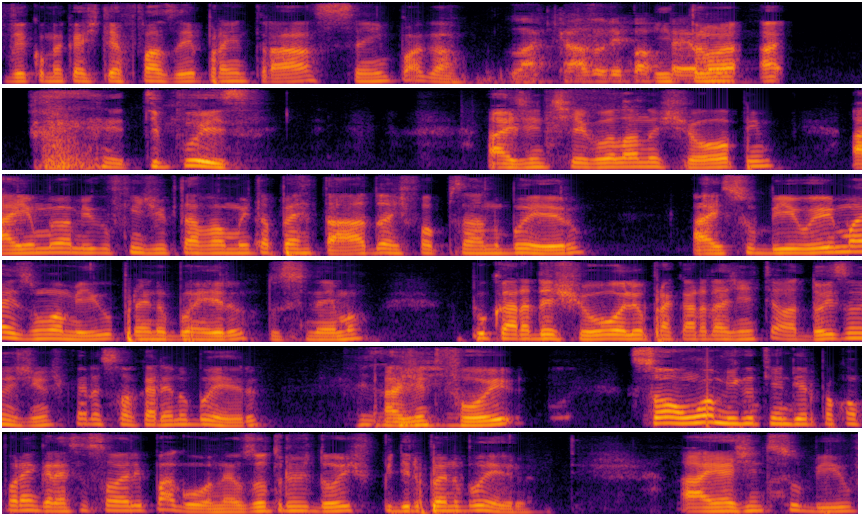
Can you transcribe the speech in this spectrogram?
ver como é que a gente ia fazer pra entrar sem pagar. La Casa de Papel. Então, a- tipo isso. A gente chegou lá no shopping, aí o meu amigo fingiu que tava muito apertado, a gente foi precisar no banheiro. Aí subiu eu e mais um amigo pra ir no banheiro do cinema. O cara deixou, olhou pra cara da gente, ó, dois anjinhos que era só ir no banheiro. A gente foi. Só um amigo tinha dinheiro pra comprar ingresso, só ele pagou, né? Os outros dois pediram pra ir no banheiro. Aí a gente subiu,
